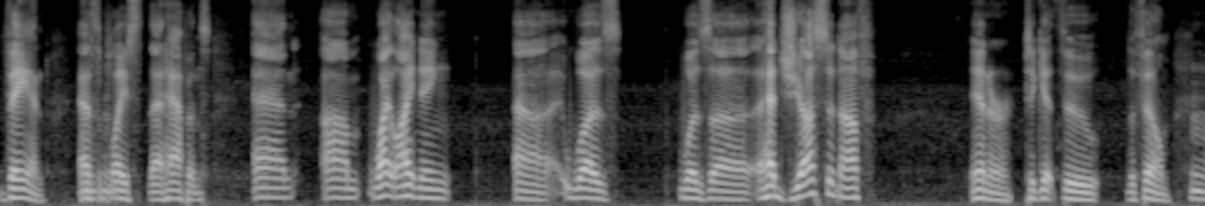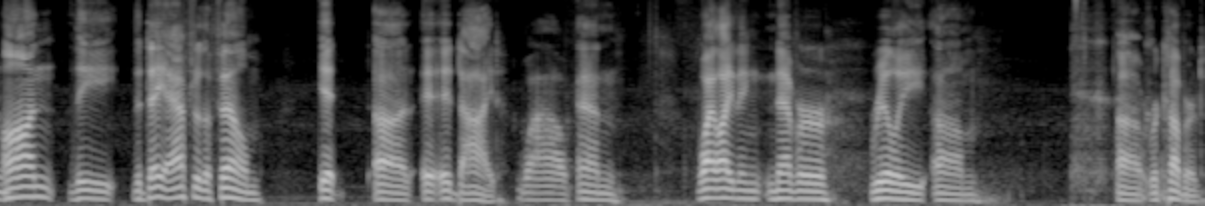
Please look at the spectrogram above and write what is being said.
van as the place that happens. And um, white lightning uh, was was uh, had just enough in her to get through the film. On the the day after the film, it uh, it, it died, Wow. and White Lightning never really um, uh, recovered.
